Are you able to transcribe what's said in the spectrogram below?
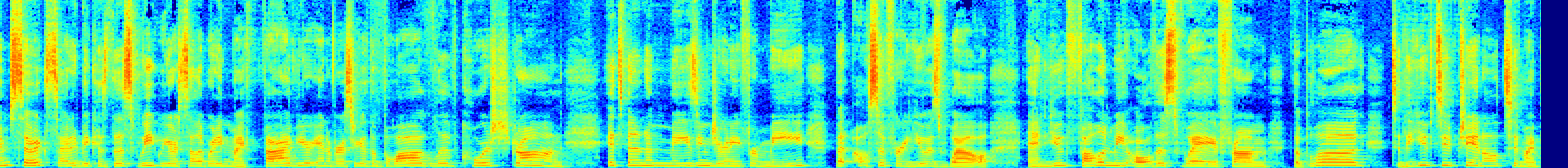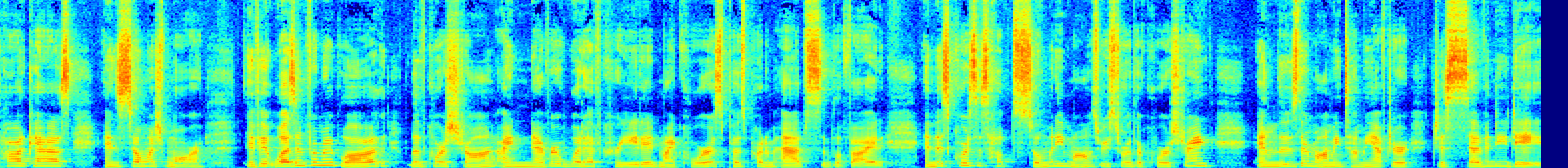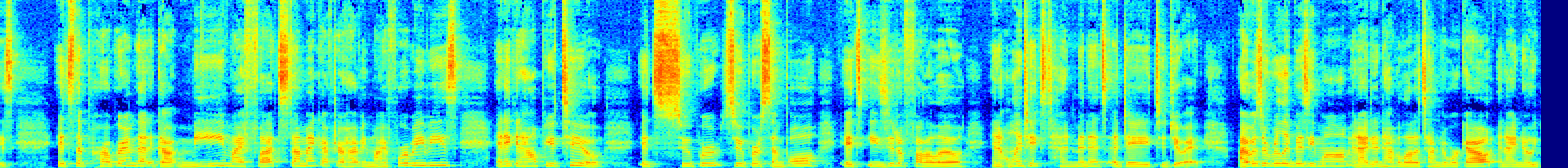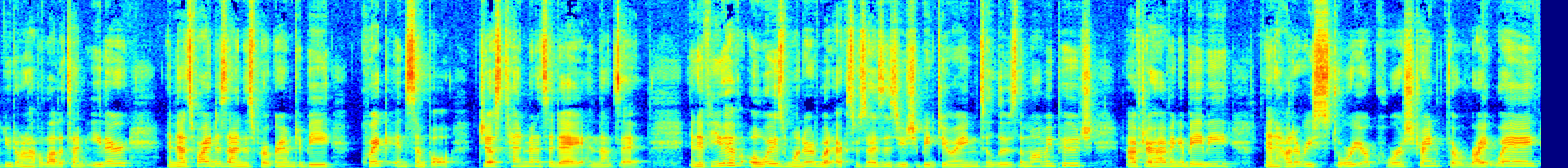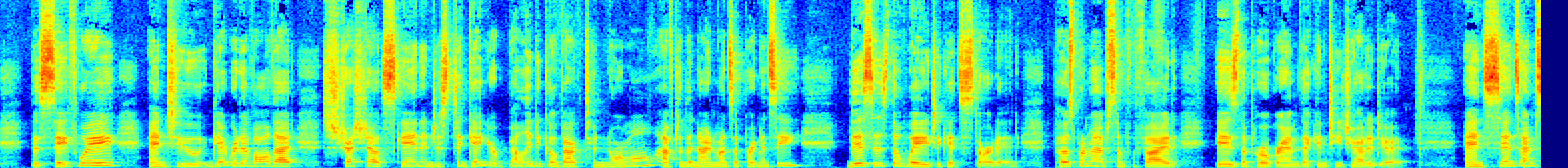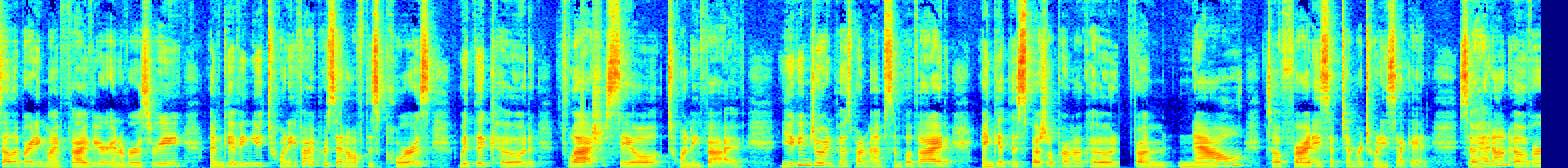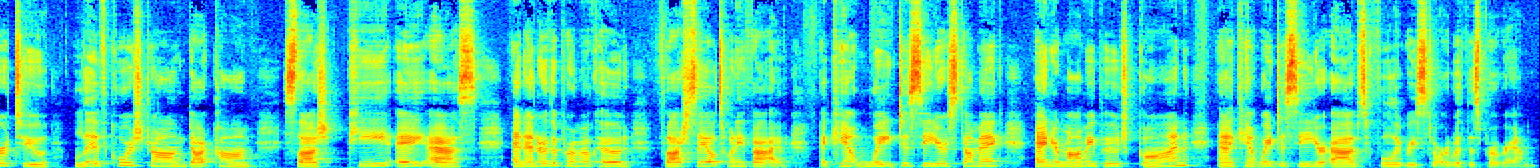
I'm so excited because this week we are celebrating my five year anniversary of the blog Live Core Strong. It's been an amazing journey for me, but also for you as well. And you've followed me all this way from the blog to the YouTube channel to my podcast and so much more. If it wasn't for my blog, Live Core Strong, I never would have created my course, Postpartum Abs Simplified. And this course has helped so many moms restore their core strength and lose their mommy tummy after just 70 days. It's the program that got me my flat stomach after having my four babies, and it can help you too. It's super, super simple. It's easy to follow, and it only takes 10 minutes a day to do it. I was a really busy mom and I didn't have a lot of time to work out, and I know you don't have a lot of time either. And that's why I designed this program to be quick and simple, just 10 minutes a day, and that's it. And if you have always wondered what exercises you should be doing to lose the mommy pooch after having a baby, and how to restore your core strength the right way, the safe way, and to get rid of all that stretched out skin and just to get your belly to go back to normal after the nine months of pregnancy, this is the way to get started. Postpartum Abs Simplified is the program that can teach you how to do it. And since I'm celebrating my five year anniversary, I'm giving you 25% off this course with the code FlashSale25. You can join Postpartum Abs Simplified and get this special promo code from now till Friday, September 22nd. So head on over to livecorestrong.com slash PAS and enter the promo code flash sale 25 i can't wait to see your stomach and your mommy pooch gone and i can't wait to see your abs fully restored with this program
